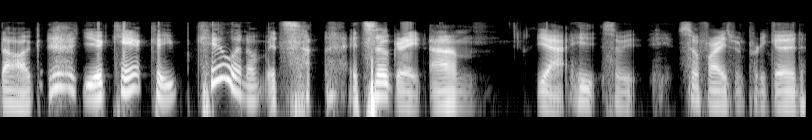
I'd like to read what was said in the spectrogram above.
dog. You can't keep killing them. It's it's so great. Um, yeah, he so he, so far he's been pretty good.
